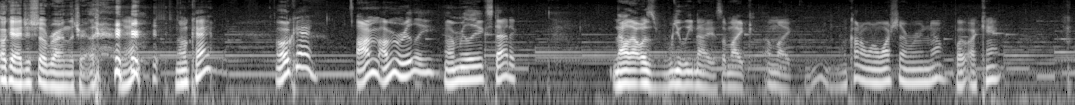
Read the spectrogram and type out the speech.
Okay, I just showed Ryan the trailer. Yeah. okay. Okay. I'm I'm really I'm really ecstatic. No, that was really nice. I'm like, I'm like, "Mm, I kind of want to watch that right now, but I can't.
